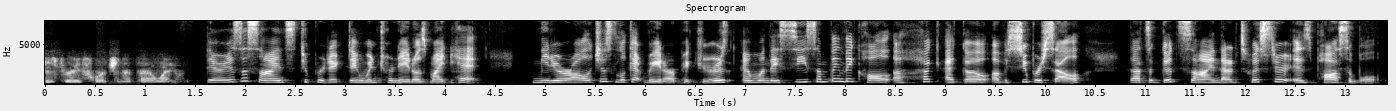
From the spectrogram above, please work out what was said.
is very fortunate that way. There is a science to predicting when tornadoes might hit. Meteorologists look at radar pictures, and when they see something they call a hook echo of a supercell, that's a good sign that a twister is possible.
